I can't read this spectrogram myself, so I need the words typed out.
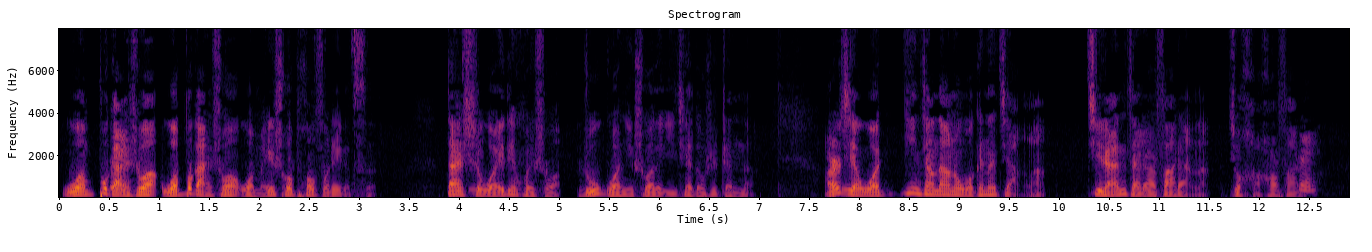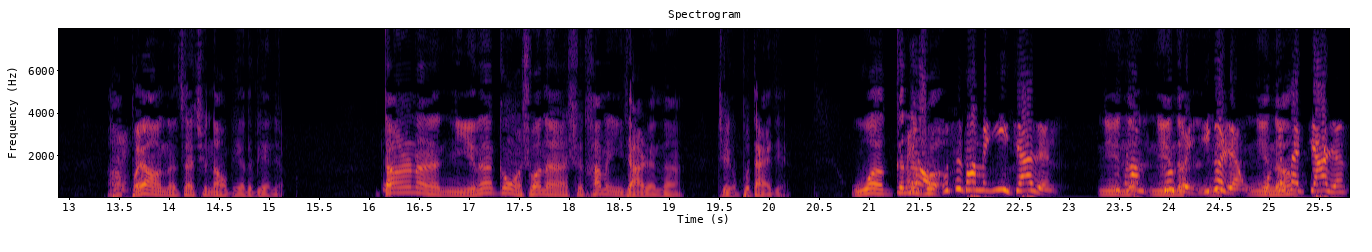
我不敢说，我不敢说我没说泼妇这个词。但是我一定会说，如果你说的一切都是真的，而且我印象当中我跟他讲了，既然在这儿发展了，就好好发展，啊，不要呢再去闹别的别扭。当然呢，你呢跟我说呢是他们一家人呢，这个不待见。我跟他说，不是他们一家人，你是他能你哥哥能一个人，我跟他家人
